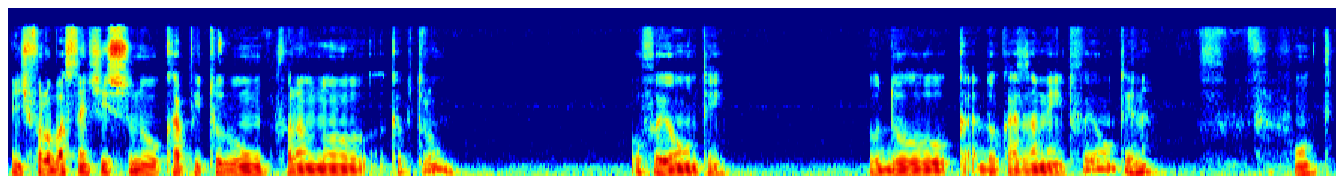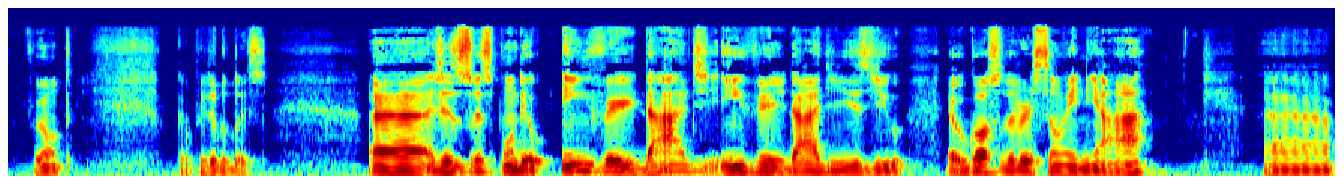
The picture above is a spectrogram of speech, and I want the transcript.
A gente falou bastante isso no capítulo 1, falando no... Capítulo 1? Ou foi ontem? O do, do casamento. Foi ontem, né? Foi ontem. Foi ontem. Capítulo 2. Uh, é, Jesus respondeu: Em verdade, em verdade lhes digo. Eu gosto da versão NAA, uh,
